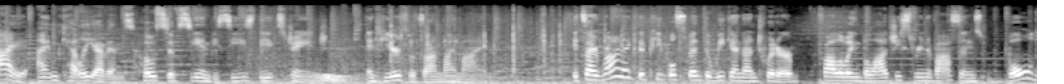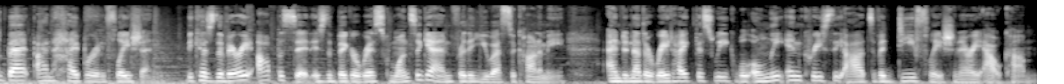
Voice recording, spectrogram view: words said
Hi, I'm Kelly Evans, host of CNBC's The Exchange, and here's what's on my mind. It's ironic that people spent the weekend on Twitter following Balaji Srinivasan's bold bet on hyperinflation because the very opposite is the bigger risk once again for the U.S. economy. And another rate hike this week will only increase the odds of a deflationary outcome.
